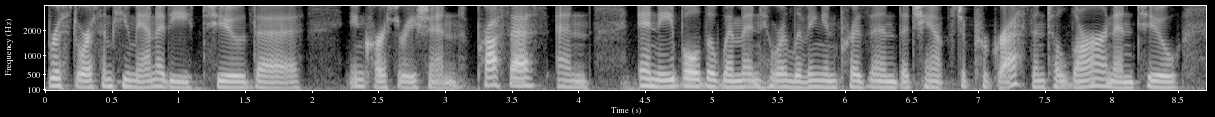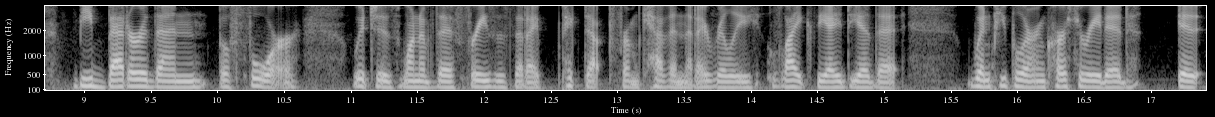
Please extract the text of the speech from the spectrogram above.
restore some humanity to the incarceration process and enable the women who are living in prison the chance to progress and to learn and to be better than before, which is one of the phrases that I picked up from Kevin that I really like the idea that when people are incarcerated, it,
